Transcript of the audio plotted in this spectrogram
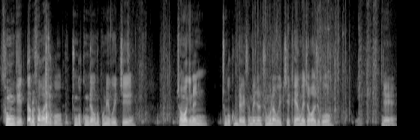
저 소음기 따로 사가지고 중국 공장으로 보내고 있지. 점화기는 중국 공장에서 매년 주문하고 있지. 계약 맺어가지고. 예.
